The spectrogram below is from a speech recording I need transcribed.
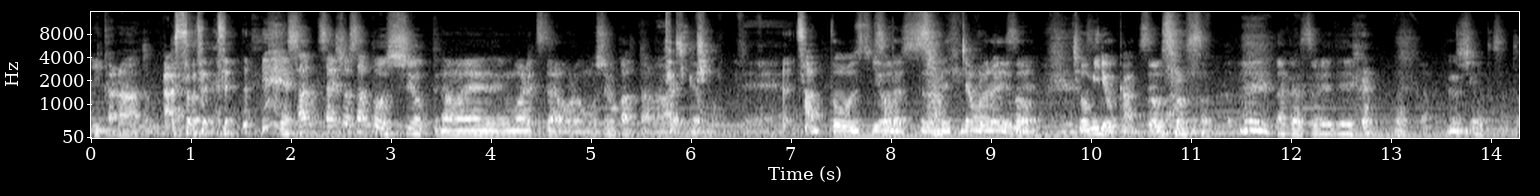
いいかなと思って。あそうだった。いやさ最初佐藤塩って名前生まれてたら俺面白かったなって思って 砂糖塩だったらめっちゃおもろいよね。調味料か。そうそうそう。だからそれで なんかうん。塩と砂糖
